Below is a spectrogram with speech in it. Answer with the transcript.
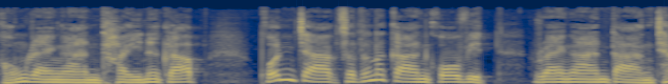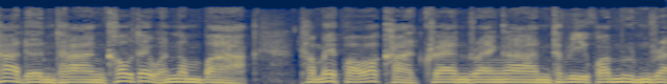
ของแรงงานไทยนะครับผลจากสถานการณ์โควิด แรงงานต่างชาติเดินทางเข้าไต้หวันลำบากทำให้ภาวะขาดแคลนแรงงานทวีความรุนแร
